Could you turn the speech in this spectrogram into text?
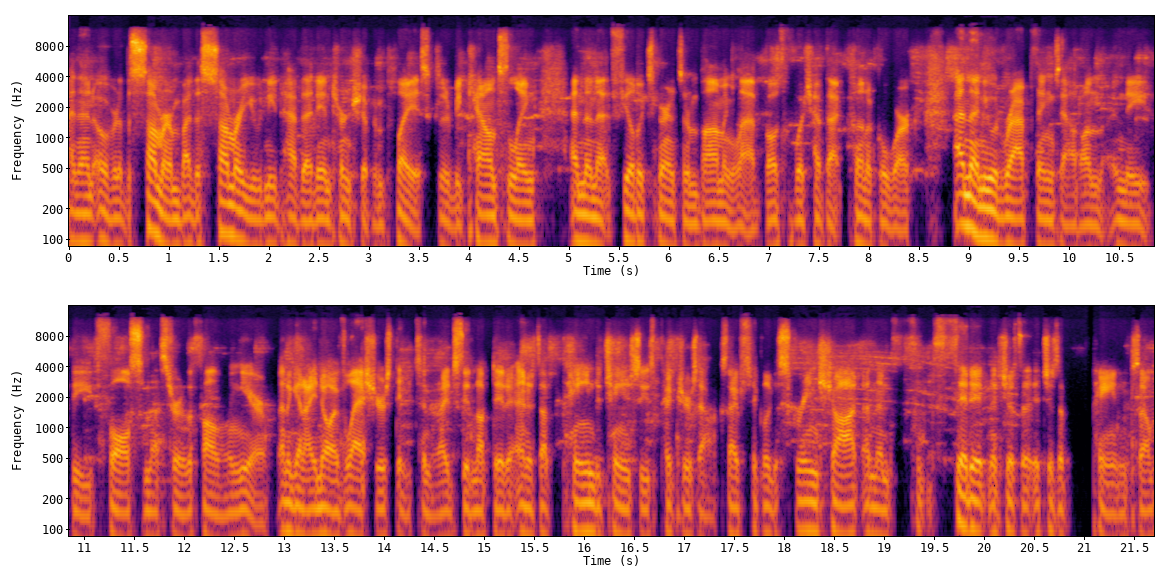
and then over to the summer. And by the summer, you would need to have that internship in place because there'd be counseling and then that field experience in embalming lab, both of which have that clinical work. And then you would wrap things out on in the, the fall semester of the following year. And again, I know I have last year's dates and. I just didn't update it. And it's a pain to change these pictures out because I have to take like a screenshot and then fit it. And it's just a, it's just a pain. So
